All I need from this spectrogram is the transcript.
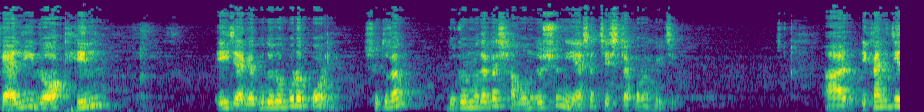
ভ্যালি, রক, হিল এই জায়গাগুলোর উপরও পড়ে। সুতরাং দুটোর মধ্যে একটা সামঞ্জস্য নিয়ে আসার চেষ্টা করা হয়েছে। আর এখানে যে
